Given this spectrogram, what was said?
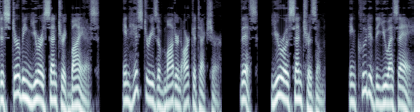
disturbing Eurocentric bias in histories of modern architecture. This Eurocentrism included the USA.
